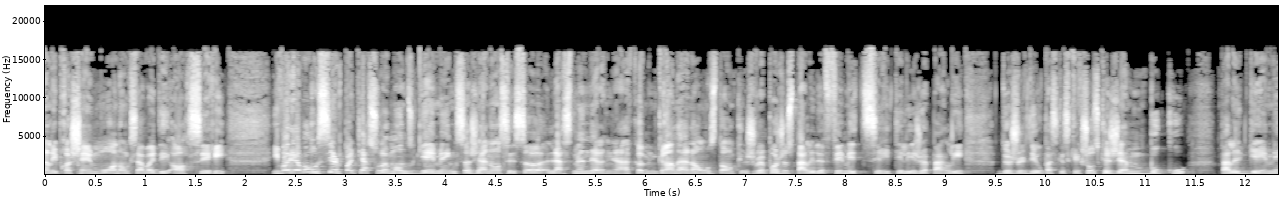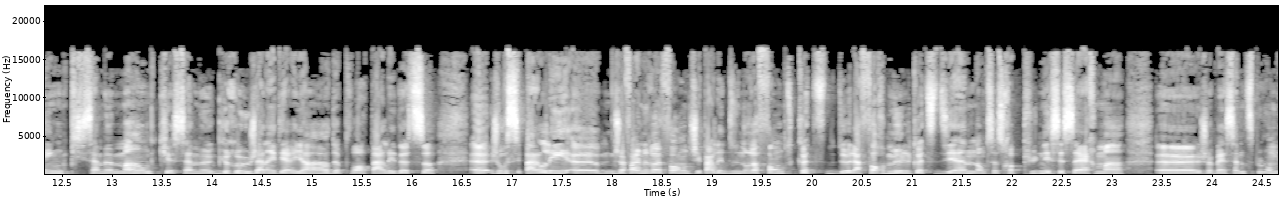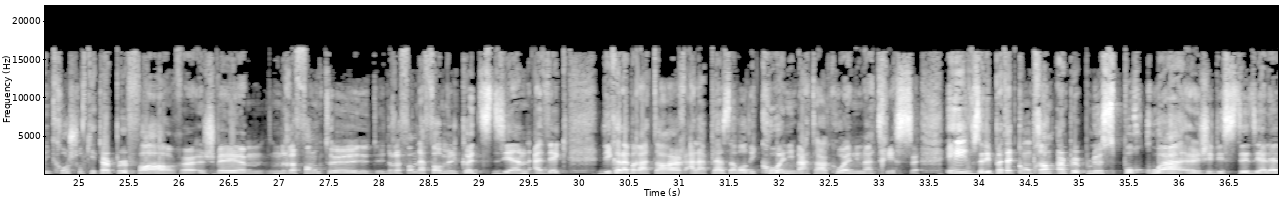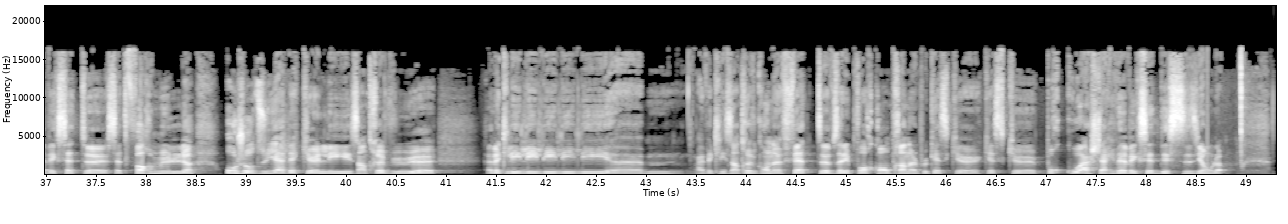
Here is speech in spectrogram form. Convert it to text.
dans les prochains mois, donc ça va être des hors-séries. Il va y avoir aussi un podcast sur le monde du gaming, ça j'ai annoncé ça la semaine dernière comme une grande annonce, donc je vais pas juste parler de films et de séries télé, je vais parler de jeux vidéo parce que c'est quelque chose que j'aime beaucoup, parler de gaming, puis ça me manque, ça me gruge à l'intérieur de pouvoir parler de ça. Euh, je vais aussi parler, euh, je vais faire une refonte, j'ai parlé d'une refonte de la formule quotidienne, donc ce sera plus nécessairement, euh, je vais baisser un petit peu mon micro, je trouve qu'il est un peu fort, Euh, je vais, euh, une refonte, euh, une refonte de la formule quotidienne avec des collaborateurs à la place d'avoir des co-animateurs, co-animatrices. Et vous allez peut-être comprendre un peu plus pourquoi euh, j'ai décidé d'y aller avec cette, euh, cette formule-là aujourd'hui avec euh, les entrevues avec les, les, les, les, euh, avec les entrevues qu'on a faites, vous allez pouvoir comprendre un peu qu'est-ce que qu'est-ce que pourquoi je suis arrivé avec cette décision là.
